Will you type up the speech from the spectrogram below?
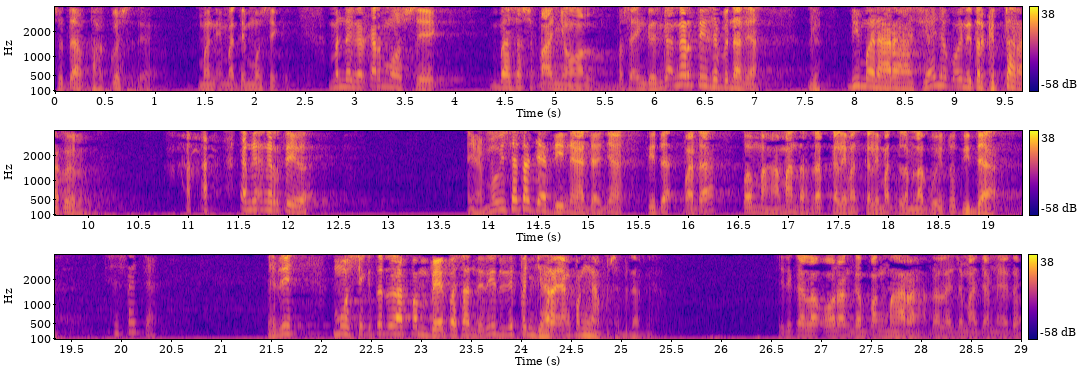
sudah bagus ya, menikmati musik, mendengarkan musik bahasa Spanyol, bahasa Inggris nggak ngerti sebenarnya. Loh, di mana rahasianya kok ini tergetar aku loh? kan nggak ngerti ya. Ya, bisa saja dinadanya tidak pada pemahaman terhadap kalimat-kalimat dalam lagu itu tidak. Bisa saja. Jadi musik itu adalah pembebasan diri dari penjara yang pengap sebenarnya. Jadi kalau orang gampang marah dan lain semacamnya itu,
